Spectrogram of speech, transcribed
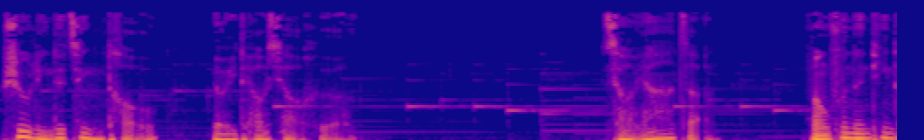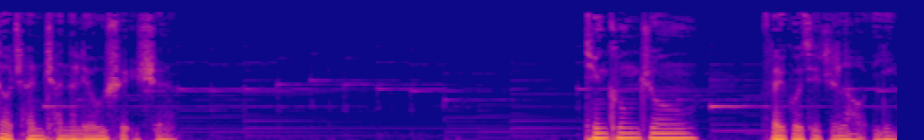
树林的尽头有一条小河，小鸭子仿佛能听到潺潺的流水声。天空中飞过几只老鹰，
